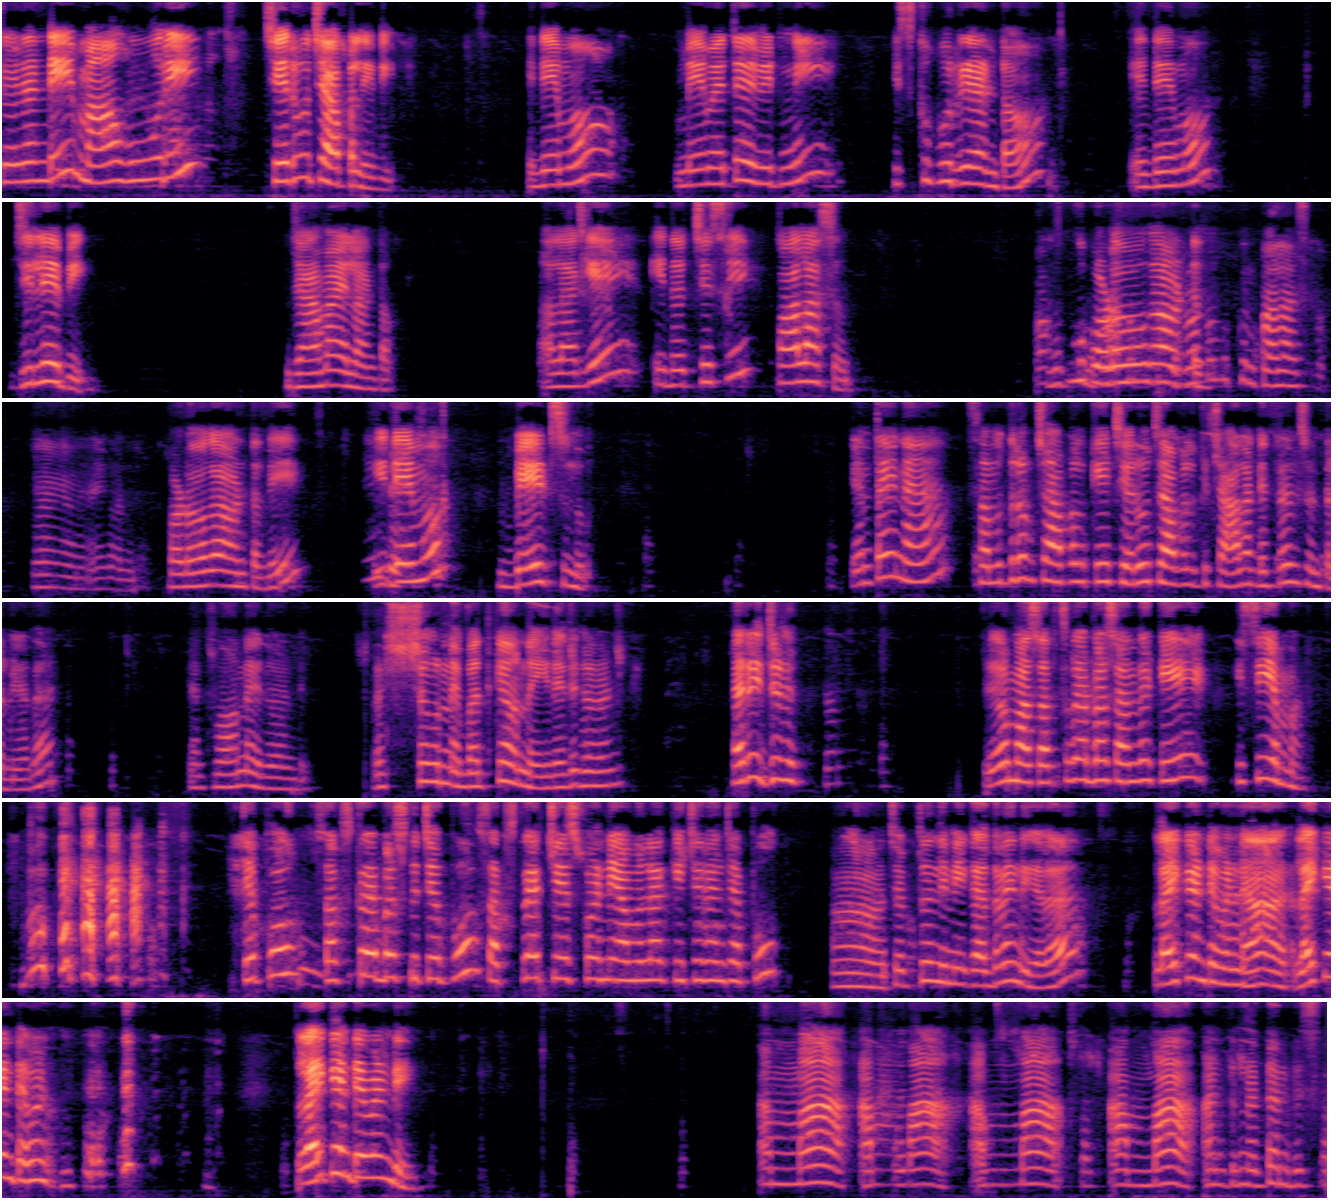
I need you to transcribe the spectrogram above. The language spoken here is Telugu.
చూడండి మా ఊరి చెరువు చేపలు ఇవి ఇదేమో మేమైతే వీటిని ఇసుక పుర్రి అంటాం. ఇదేమో జిలేబీ జామాయిలు అంటాం. అలాగే ఇది వచ్చేసి పాలాసు ముక్కు పొడవుగా ఉంటుంది. పొడవుగా ఉంటది. ఇదేమో బేడ్స్లు ఎంతైనా సముద్రం చేపలకి చెరువు చేపలకి చాలా డిఫరెన్స్ ఉంటుంది కదా? ఎంత బాగున్నాయి చూడండి. ఫ్రెష్గా ఉన్నాయి బతికే ఉన్నాయి. ఇదైతే చూడండి. అరే చూడు. ఇదిగో మా సబ్స్క్రైబర్స్ అందరికి ఇసియమ్మ. చెప్పు సబ్స్క్రైబర్స్కి చెప్పు సబ్స్క్రైబ్ చేసుకోండి అమలా కిచెన్ అని చెప్పు. చెప్తుంది మీకు అర్థమైంది కదా? లైక్ అంటే ఇవ్వండి. లైక్ అంటే ఇవ్వండి. లైక్ అంటే ఇవ్వండి. అమ్మా అమ్మా అమ్మా అమ్మా అంటున్నట్టు అనిపిస్తుంది.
